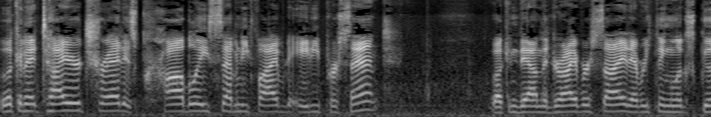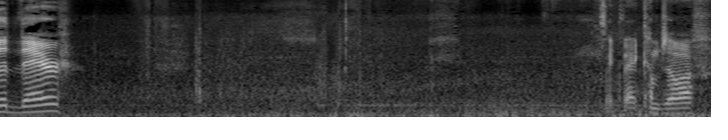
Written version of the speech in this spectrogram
Looking at tire tread is probably 75 to 80%. Looking down the driver's side, everything looks good there. Looks like that comes off.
